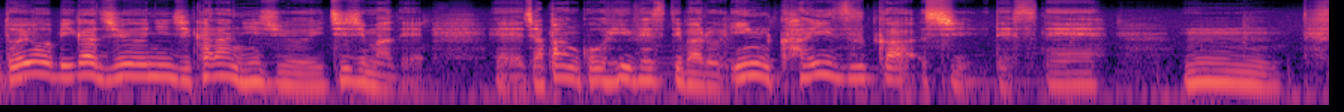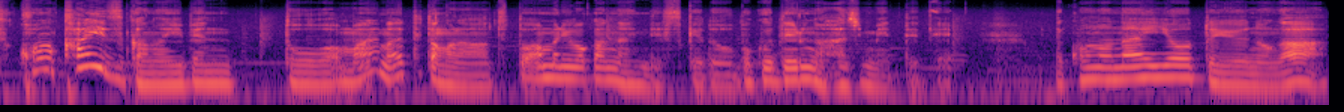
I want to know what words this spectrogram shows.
土曜日が12時から21時まで、えー、ジャパンコーヒーフェスティバル in 貝塚市ですね。うん。この貝塚のイベントは前もやってたかな？ちょっとあんまり分かんないんですけど僕出るの初めてでこの内容というのが、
